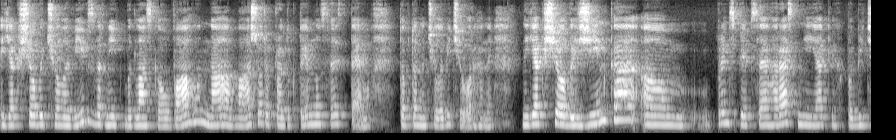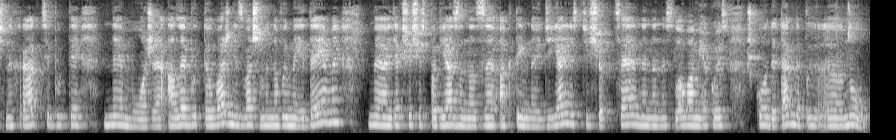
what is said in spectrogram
якщо ви чоловік, зверніть, будь ласка, увагу на вашу репродуктивну систему, тобто на чоловічі органи. Якщо ви жінка, ем, в принципі, все гаразд, ніяких побічних реакцій бути не може. Але будьте уважні з вашими новими ідеями, е, якщо щось пов'язано з активною діяльністю, щоб це не нанесло вам якоїсь шкоди, так, е, ну,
